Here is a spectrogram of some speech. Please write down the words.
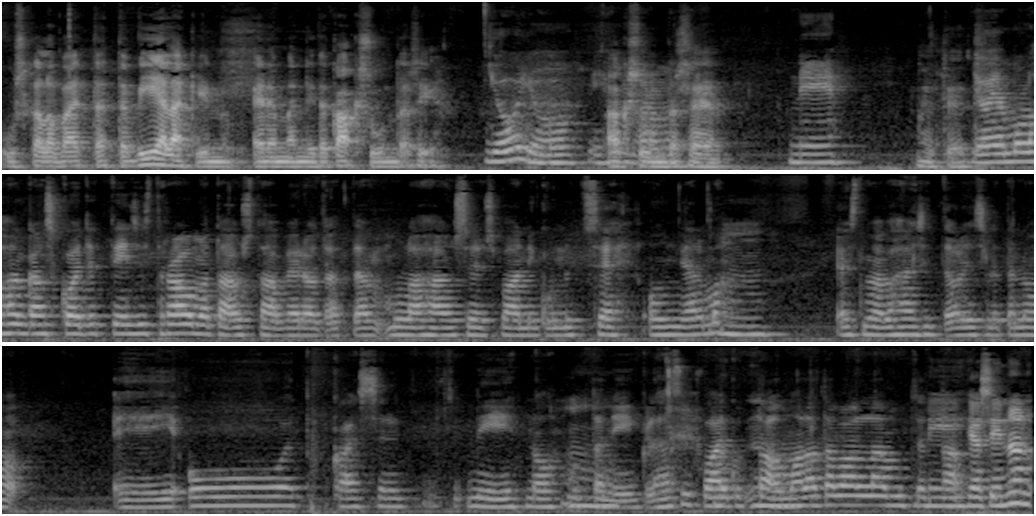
uskalla väittää, että vieläkin enemmän niitä kaksisuuntaisia. Joo, joo. Ihan varmasti. Kaksisuuntaiseen. Niin. Et, et. Joo, ja mullahan kanssa koitettiin siis traumataustaa vedota, että mullahan on siis vaan niin nyt se ongelma. Mm. Ja sitten mä vähän sitten olin sillä, että no ei oo, että kai se nyt, niin, no, mm. mutta niin, kyllähän se vaikuttaa mm. omalla tavallaan, mutta niin. että Ja siinä on,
